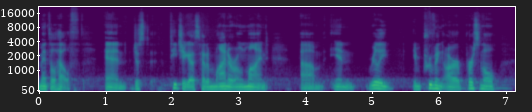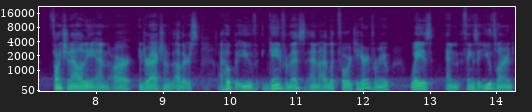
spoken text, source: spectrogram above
mental health and just teaching us how to mind our own mind um, in really improving our personal functionality and our interaction with others. I hope that you've gained from this, and I look forward to hearing from you ways and things that you've learned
